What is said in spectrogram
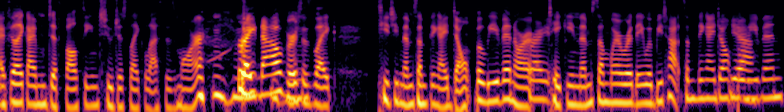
I feel like I'm defaulting to just like less is more Mhm. right now Mhm. versus like teaching them something I don't believe in or Right. taking them somewhere where they would be taught something I don't Yeah. believe in.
